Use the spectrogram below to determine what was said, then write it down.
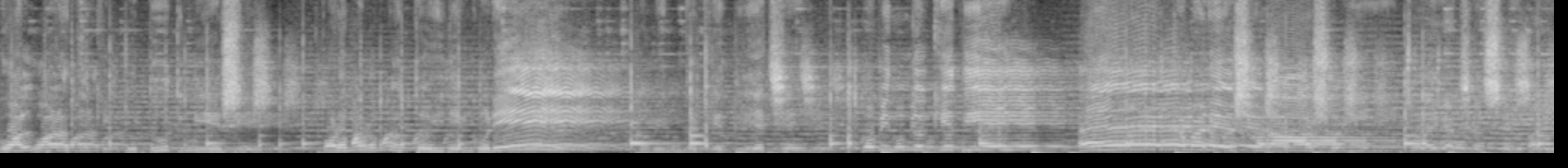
গোয়ালপাড়া থেকে একটু দুধ নিয়ে এসে পরমাত্মা তৈরি করে গোবিন্দকে দিয়েছে, গোবিন্দকে দিয়ে একেবারে সরাসরি চলে গেছে সেই বাড়ি।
